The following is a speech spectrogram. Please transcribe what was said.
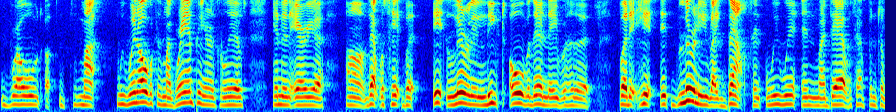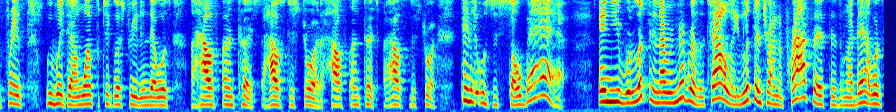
rode uh, my we went over because my grandparents lived in an area uh, that was hit, but it literally leaped over their neighborhood. But it hit, it literally like bounced. And we went, and my dad was helping some friends. We went down one particular street, and there was a house untouched, a house destroyed, a house untouched, a house destroyed. And it was just so bad and you were looking and i remember as a child like looking trying to process this and my dad was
